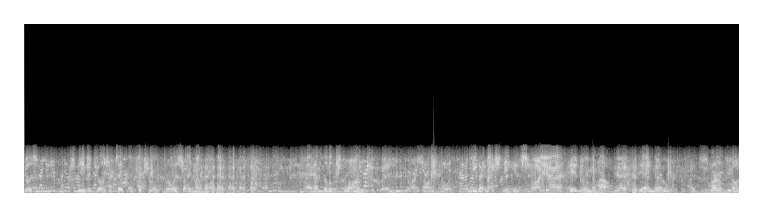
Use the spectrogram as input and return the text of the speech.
Joseph, Stephen, Joseph, take my picture. I throw aside my walker. I have to look strong. you are strong. You know it. Oh, you got nice sneakers. Oh, yeah. They're new. Clean new. them out. Yeah. They're new. I just wear them, you know,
